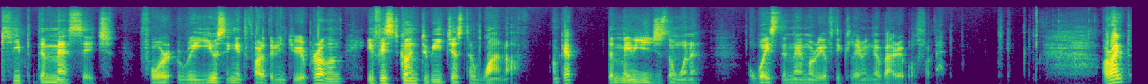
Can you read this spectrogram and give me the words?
keep the message for reusing it further into your program if it's going to be just a one-off, okay? Then maybe you just don't want to waste the memory of declaring a variable for that. All right,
